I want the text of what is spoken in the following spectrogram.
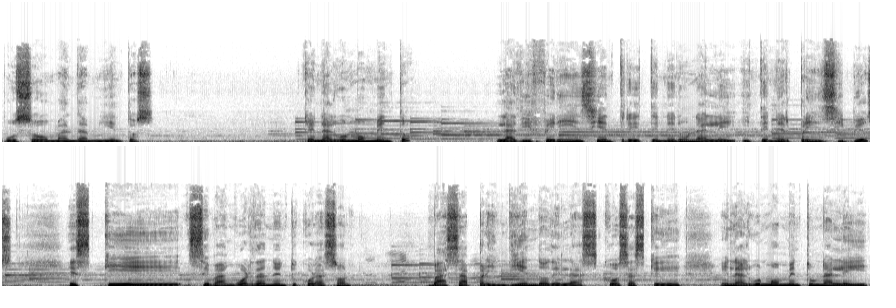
puso mandamientos, que en algún momento la diferencia entre tener una ley y tener principios es que se van guardando en tu corazón. Vas aprendiendo de las cosas que en algún momento una ley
